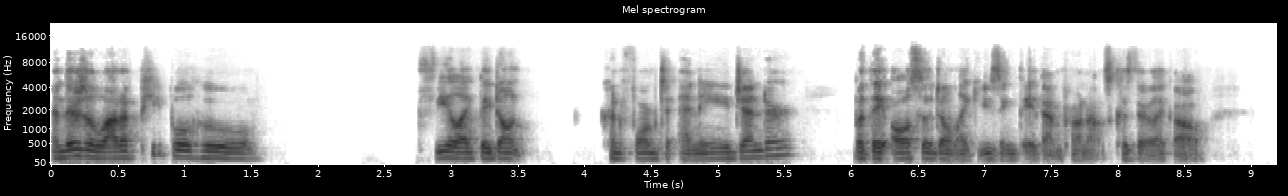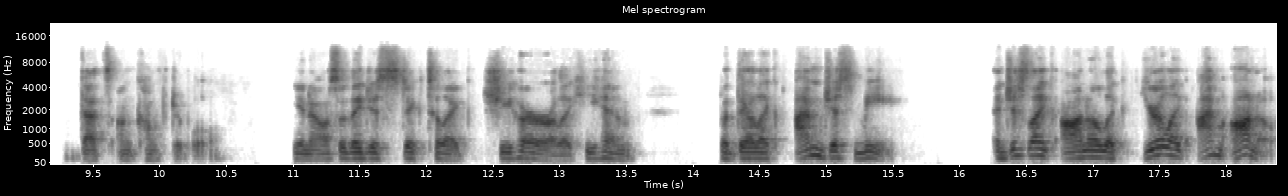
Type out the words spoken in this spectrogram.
And there's a lot of people who feel like they don't conform to any gender but they also don't like using they them pronouns because they're like oh that's uncomfortable you know? So they just stick to like she her or like he him. But they're like i'm just me. And just like ano like you're like i'm ano.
